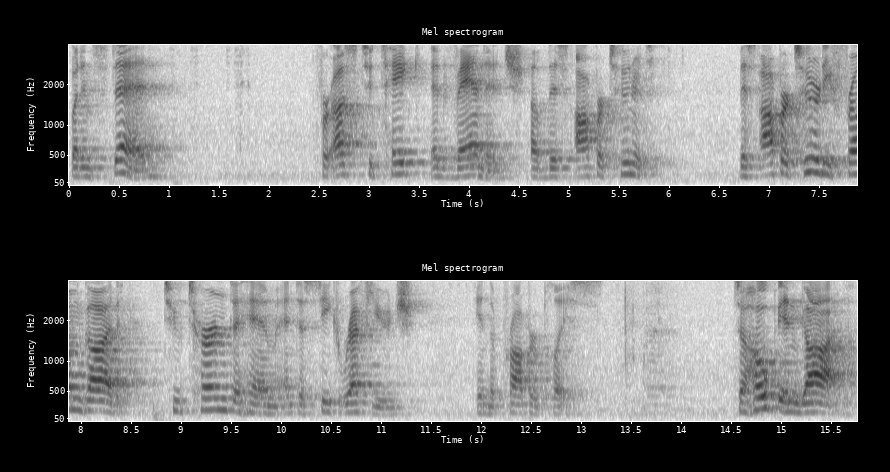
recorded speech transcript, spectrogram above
but instead for us to take advantage of this opportunity, this opportunity from God to turn to Him and to seek refuge in the proper place, to hope in God.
